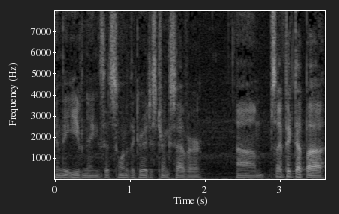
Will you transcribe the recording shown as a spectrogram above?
in the evenings. It's one of the greatest drinks ever. Um, so I picked up a,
